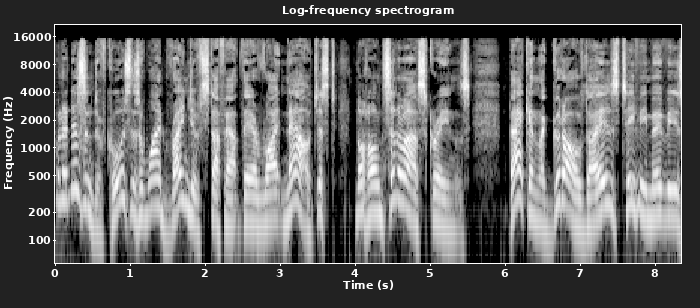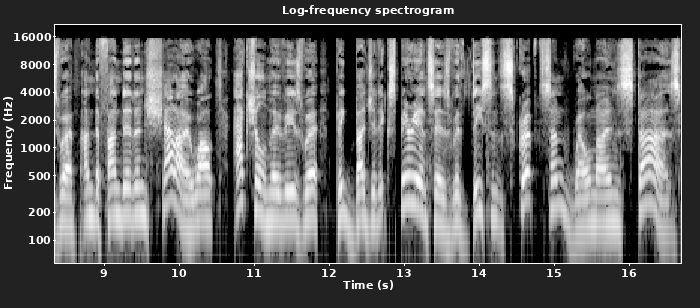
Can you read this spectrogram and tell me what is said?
Well, it isn't, of course. There's a wide range of stuff out there right now, just not on cinema screens. Back in the good old days, TV movies were underfunded and shallow, while actual movies were big budget experiences with decent scripts and well known stars.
